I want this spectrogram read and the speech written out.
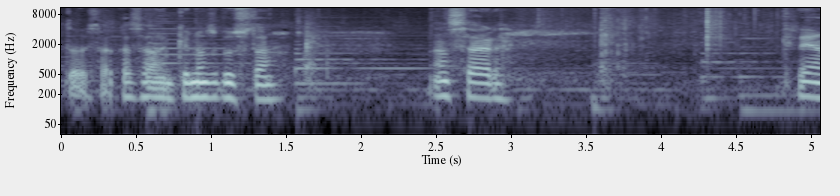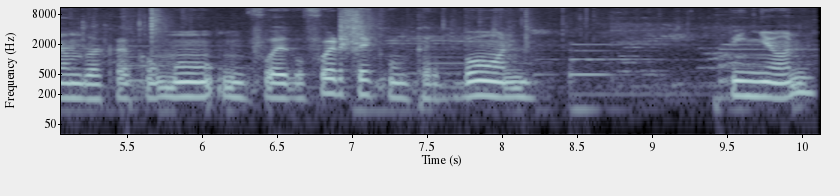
Entonces acá saben que nos gusta asar creando acá como un fuego fuerte con carbón, piñón,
